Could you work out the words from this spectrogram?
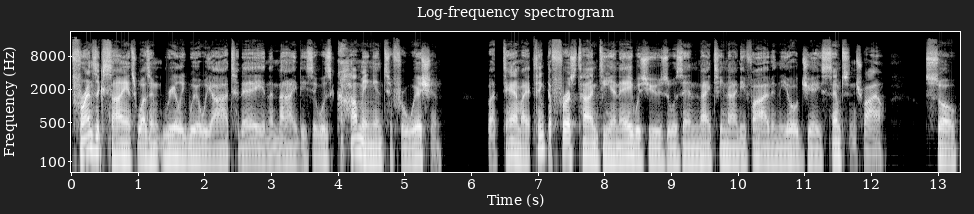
forensic science wasn't really where we are today in the 90s. It was coming into fruition. But damn, I think the first time DNA was used was in 1995 in the O.J. Simpson trial. So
